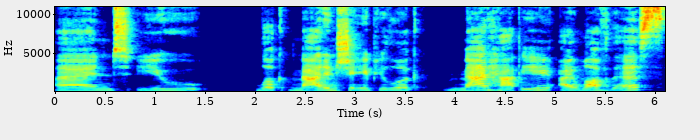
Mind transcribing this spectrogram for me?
and you look mad in shape. You look mad happy. I love this.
